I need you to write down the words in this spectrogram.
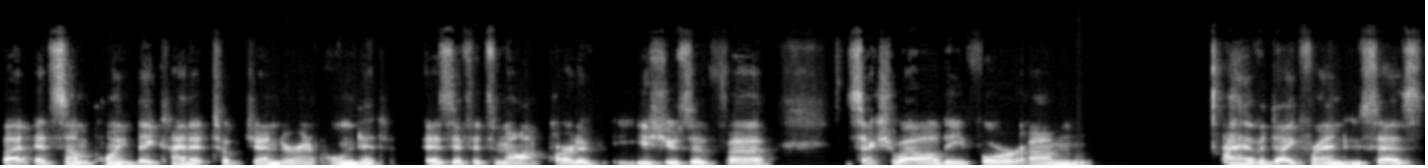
But at some point, they kind of took gender and owned it as if it's not part of issues of uh, sexuality. For um, I have a dyke friend who says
